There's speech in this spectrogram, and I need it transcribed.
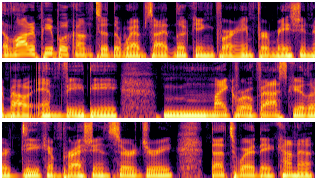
A lot of people come to the website looking for information about MVD, microvascular decompression surgery. That's where they kind of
